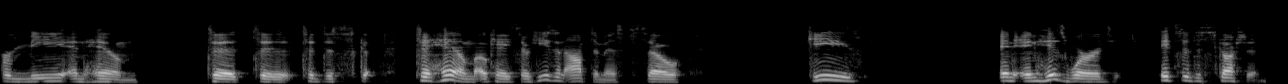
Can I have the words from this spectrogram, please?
for me and him to to to discuss to him okay so he's an optimist so he's in in his words it's a discussion.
